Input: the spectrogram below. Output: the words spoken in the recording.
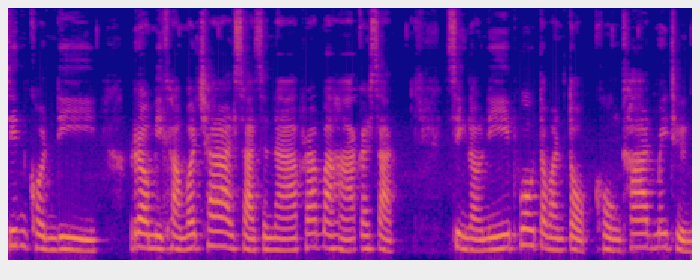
สิ้นคนดี เรามีคำว่าชาติศาสนาพระมหากษัตริย์ สิ่งเหล่านี้พวกตะวันตกคงคาดไม่ถึง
